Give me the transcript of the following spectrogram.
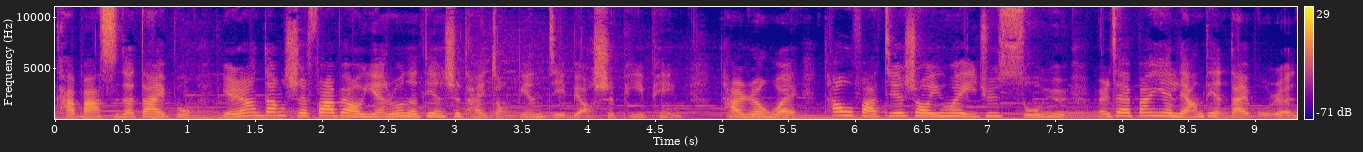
卡巴斯的逮捕也让当时发表言论的电视台总编辑表示批评。他认为他无法接受因为一句俗语而在半夜两点逮捕人。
